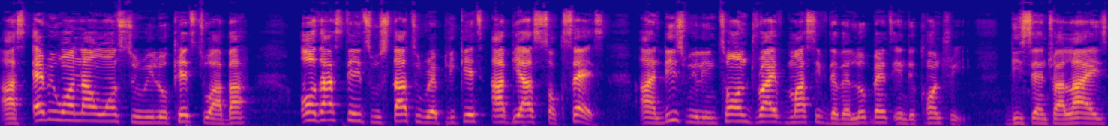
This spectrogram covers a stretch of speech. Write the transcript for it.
As everyone now wants to relocate to Aba, other states will start to replicate Abia's success, and this will in turn drive massive development in the country. Decentralize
